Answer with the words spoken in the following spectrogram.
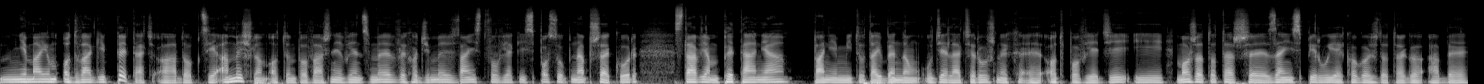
nie mają odwagi pytać o adopcję, a myślą o tym poważnie, więc my wychodzimy Państwu w jakiś sposób na przekór. Stawiam pytania, Panie mi tutaj będą udzielać różnych e, odpowiedzi i może to też e, zainspiruje kogoś do tego, aby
